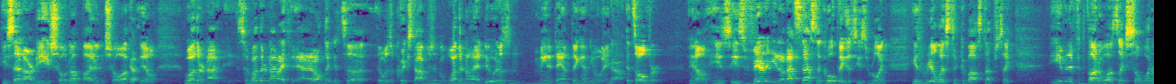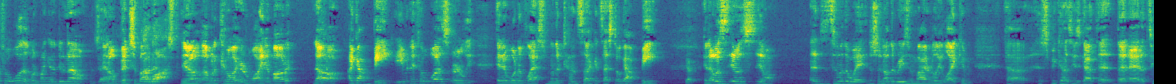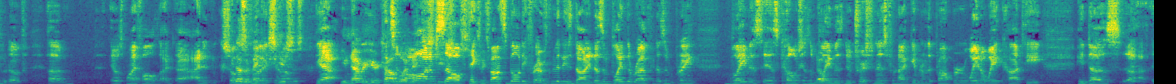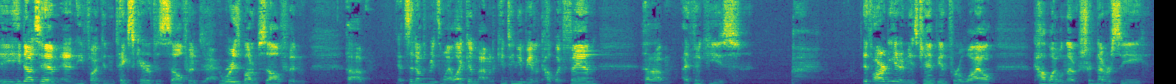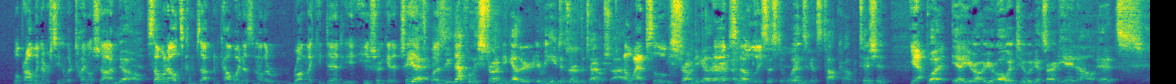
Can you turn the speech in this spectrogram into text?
he said, RDA showed up. I didn't show up. Yep. You know, whether or not. So whether or not I, th- I don't think it's a it was a quick stoppage, but whether or not I do it doesn't mean a damn thing anyway. No. it's over. You know, he's he's very you know that's that's the cool thing is he's really he's realistic about stuff. He's like. Even if he thought it was like, so what if it was? What am I going to do now? You know, bitch about I it. lost. You know, I'm going to come out here and whine about it. No, I got beat. Even if it was early and it would have lasted another ten seconds, I still got beat. Yep. And it was it was you know it's another way just another reason why I really like him uh, is because he's got that that attitude of um, it was my fault I, I, didn't show He doesn't make fight, you know. excuses. Yeah. You never hear Puts Cowboy all make on excuses. himself, takes responsibility for everything that he's done. He doesn't blame the ref. He doesn't blame blame his, his coach. Doesn't Nope. blame his nutritionist for not giving him the proper weight to weight cut. He he does uh, he, he does him, and he fucking takes care of himself and Exactly. worries about himself. And um, it's another reason why I like him. I'm going to continue being a Cowboy fan. Um, I think he's if RDA remains champion for a while, Cowboy will never should never see. Will probably never see another title shot No. someone else comes up and Cowboy does another run like he did, he, he should get a chance. Yeah, because he definitely strung together. I mean, he deserved the title shot. oh, absolutely, He strung together enough Absolutely. consistent wins against top competition. yeah. But yeah, you're you're 0 2 against RDA now. It's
